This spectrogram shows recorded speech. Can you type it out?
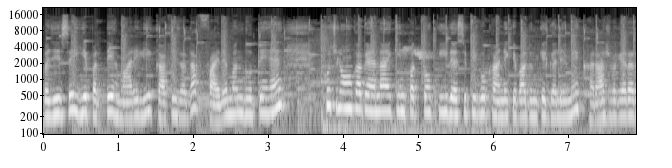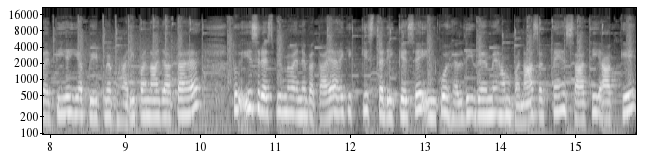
वजह से ये पत्ते हमारे लिए काफ़ी ज़्यादा फ़ायदेमंद होते हैं। कुछ लोगों का कहना है कि इन पत्तों की रेसिपी को खाने के बाद उनके गले में खराश वगैरह रहती है या पेट में भारीपन आ जाता है। तो इस रेसिपी में मैंने बताया है कि किस तरीके से इनको हेल्दी वे में हम बना सकते हैं, साथ ही आपके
